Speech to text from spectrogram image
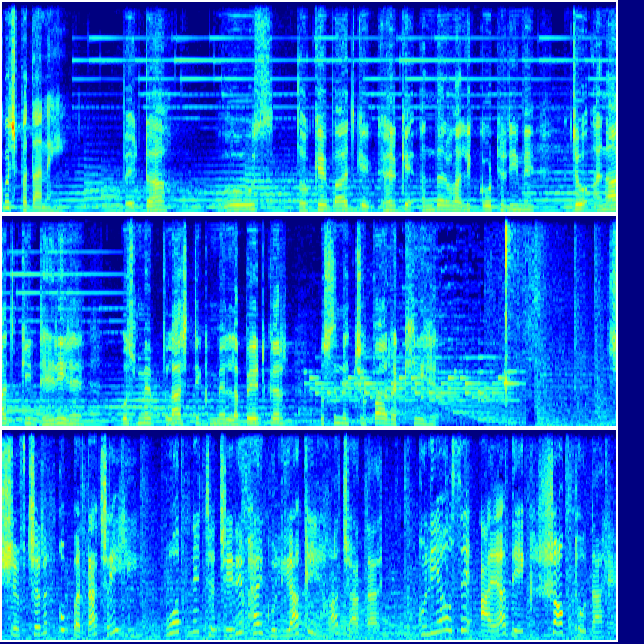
कुछ पता नहीं। बेटा वो उस धोखेबाज के घर के अंदर वाली कोठरी में जो अनाज की ढेरी है उसमें प्लास्टिक में लपेटकर उसने छुपा रखी है। शिवचरण को पता चले ही वो अपने चचेरे भाई गुलिया के यहाँ जाता है। गुलिया उसे आया देख शॉक्ड होता है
